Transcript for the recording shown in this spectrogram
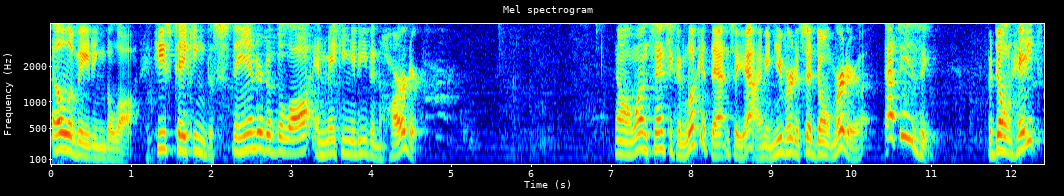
elevating the law. He's taking the standard of the law and making it even harder. Now, in one sense, you can look at that and say, yeah, I mean, you've heard it said don't murder. That's easy. But don't hate?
